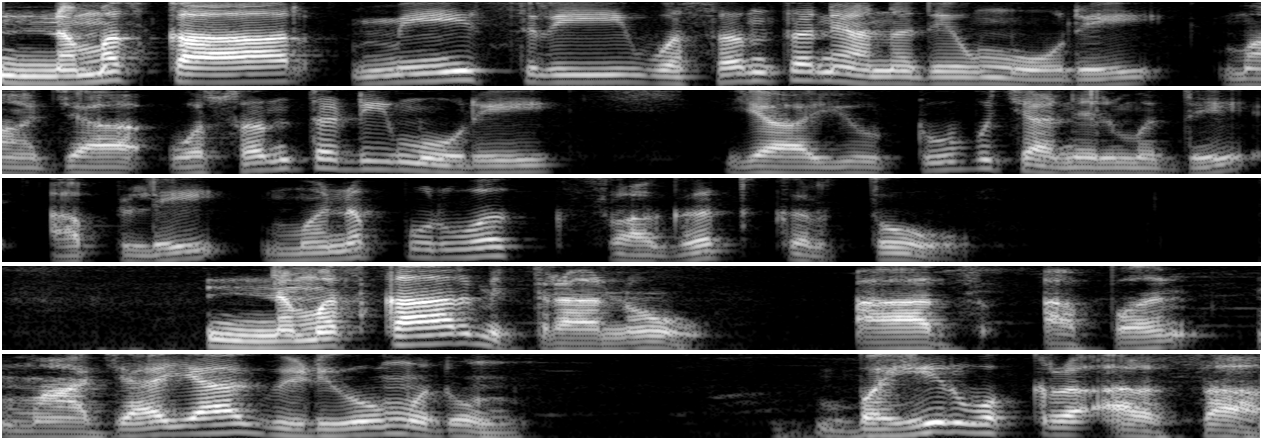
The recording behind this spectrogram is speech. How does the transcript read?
नमस्कार मी श्री वसंत ज्ञानदेव मोरे माझ्या वसंत डी मोरे या यूट्यूब चॅनेलमध्ये आपले मनपूर्वक स्वागत करतो. नमस्कार मित्रांनो आज आपण माझ्या या व्हिडिओमधून बहिर्वक्र आरसा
